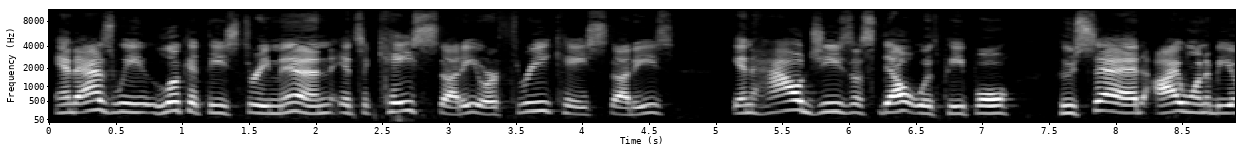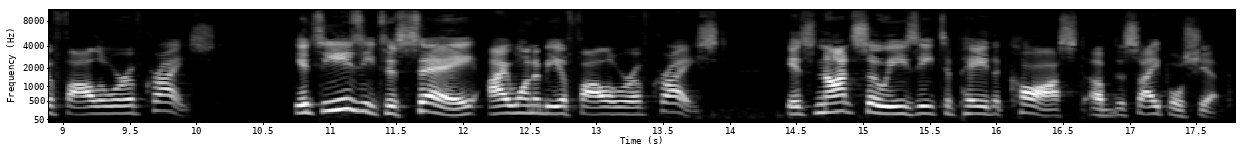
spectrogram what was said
And as we look at these three men, it's a case study or three case studies in how Jesus dealt with people who said, I want to be a follower of Christ. It's easy to say, I want to be a follower of Christ. It's not so easy to pay the cost of discipleship.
